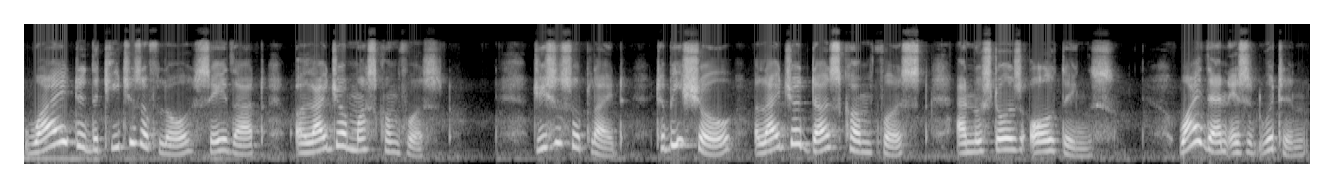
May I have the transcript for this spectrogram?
Why did the teachers of law say that Elijah must come first? Jesus replied, To be sure, Elijah does come first and restores all things. Why then is it written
